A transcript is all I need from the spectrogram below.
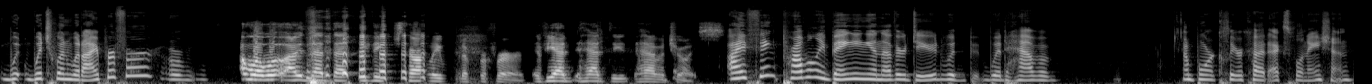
Wh- which one would I prefer? Or oh, well, well I, that that I think Charlie would have preferred if he had had to have a choice. I think probably banging another dude would would have a a more clear cut explanation.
